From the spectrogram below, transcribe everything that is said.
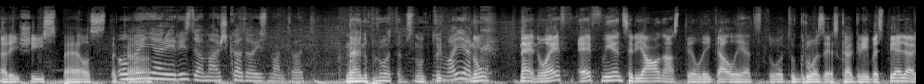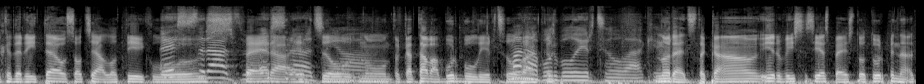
arī šīs spēles. tā Un kā- viņi arī ir izdomājuši, kā to izmantot. Nē, nu, protams, nu, tu, Nu, vajag. nu, nē, nu, F, F1 ir jaunā stilīgā lieta. To tu grozies kā gribi. Es pieļauju, ka arī tev sociālo tīklu redzu, sfērā es ir redzu, cilvēki, jā. nu, tā kā tavā burbulī ir cilvēki. Manā burbulī ir cilvēki. Nu, redz, tā kā ir visas iespējas to turpināt,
